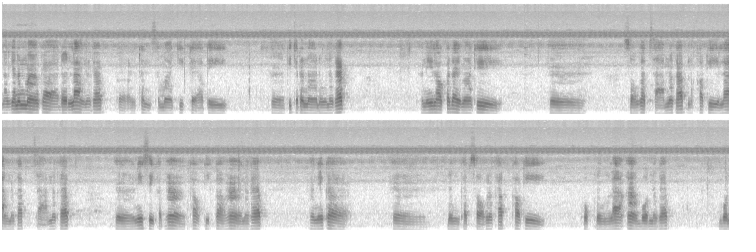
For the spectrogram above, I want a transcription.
หลังจากนั้นมาก็เดินล่างนะครับ ก็ท่านสมาชิกได้เอาไปพิจารณาดูนะครับ อันนี้เราก็ได้มาที่ สองกับสามนะครับ แล้วเข้าที่ล่างนะครับสามนะครับอ่อนี่สี่กับห้าเข้าที่เก้าห้านะครับ อันนี้ก็อ่อหนึ่งกับสองนะครับ เข้าที่หกหนึ่งล่างอ่าบนนะครับ บน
